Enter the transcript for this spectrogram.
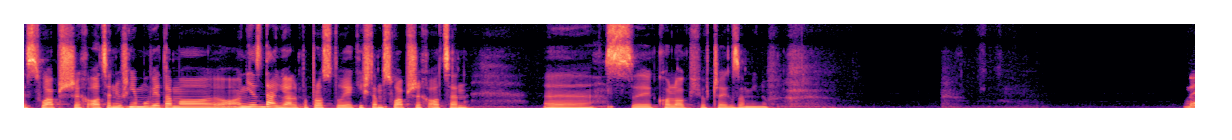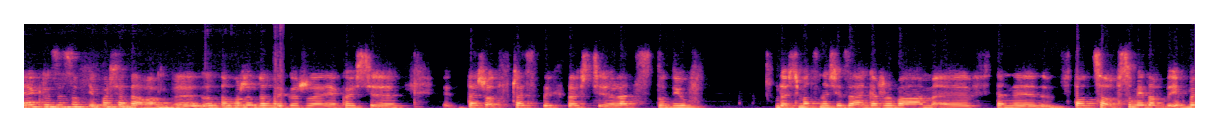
y, słabszych ocen. Już nie mówię tam o, o niezdaniu, ale po prostu jakichś tam słabszych ocen z kolokwiów czy egzaminów. No ja kryzysów nie posiadałam. To, to może dlatego, że jakoś też od wczesnych dość lat studiów dość mocno się zaangażowałam w, ten, w to, co w sumie no, jakby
